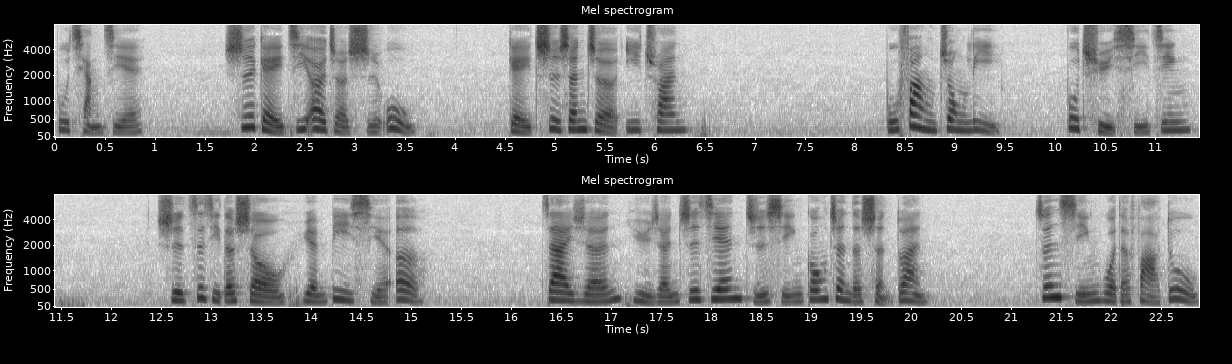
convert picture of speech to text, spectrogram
不抢劫，施给饥饿者食物，给赤身者衣穿，不放重利，不取袭金。使自己的手远避邪恶，在人与人之间执行公正的审断，遵行我的法度，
